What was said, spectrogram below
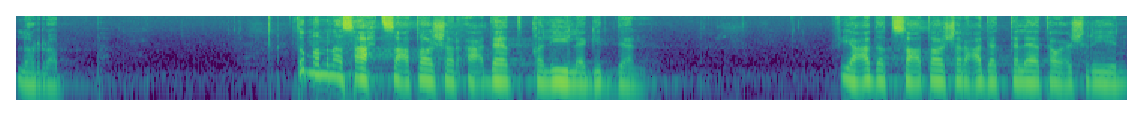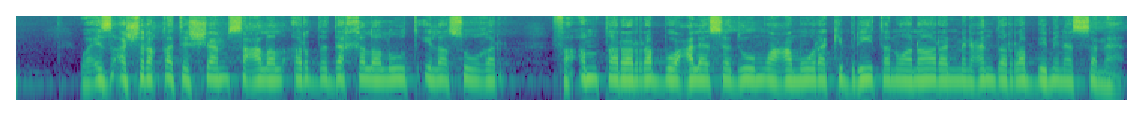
للرب. ثم من أصحاح 19 أعداد قليلة جدا. في عدد 19 عدد 23 وإذ أشرقت الشمس على الأرض دخل لوط إلى صوغر فأمطر الرب على سدوم وعمور كبريتا ونارا من عند الرب من السماء.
